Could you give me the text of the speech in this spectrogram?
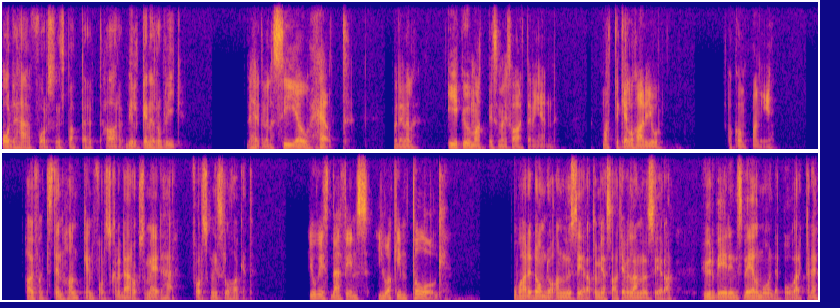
Och det här forskningspappret har vilken rubrik? Det heter väl CO Health. Och det är väl IQ-Matti som är i farten igen. Matti Kelloharju och kompani. Har ju faktiskt en Hanken-forskare där också med i det här forskningslaget. Jo visst, där finns Joakim Tåg. Och vad hade de då analyserat? Om jag sa att jag vill analysera hur vdns välmående påverkade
